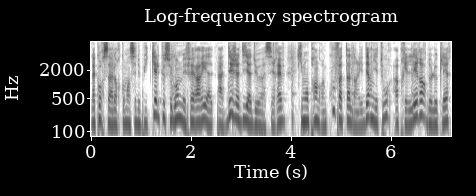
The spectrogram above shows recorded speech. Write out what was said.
La course a alors commencé depuis quelques secondes, mais Ferrari a, déjà dit adieu à ses rêves qui vont prendre un coup fatal dans les derniers tours après l'erreur de Leclerc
